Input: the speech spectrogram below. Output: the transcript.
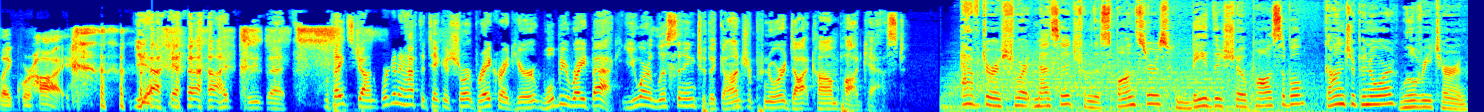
like we're high. yeah, yeah, I believe that. Well, thanks, John. We're going to have to take a short break right here. We'll be right back. You are listening to the Ganjapreneur.com podcast. After a short message from the sponsors who made this show possible, Ganjapreneur will return.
